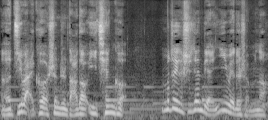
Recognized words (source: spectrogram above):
呃几百克，甚至达到一千克。那么这个时间点意味着什么呢？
